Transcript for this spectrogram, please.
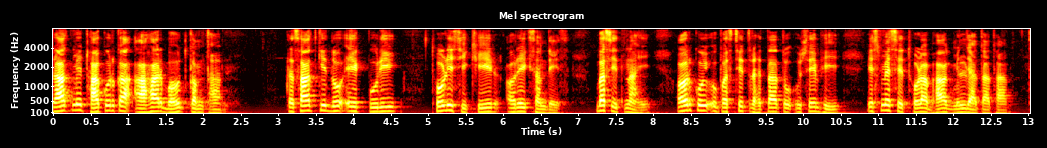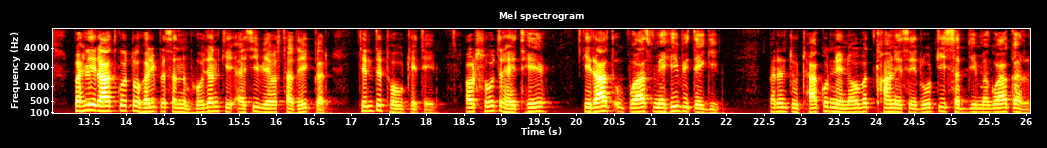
रात में ठाकुर का आहार बहुत कम था। प्रसाद की दो एक पूरी थोड़ी सी खीर और एक संदेश, बस इतना ही, और कोई उपस्थित रहता तो उसे भी इसमें से थोड़ा भाग मिल जाता था। पहली रात को तो हरिप्रसन्न भोजन की ऐसी व्यवस्था देखकर चिंतित हो उठे थे और सोच रहे थे कि रात उपवास में ही बीतेगी। परंतु ठाकुर ने नौबत खाने से रोटी सब्ज़ी मंगवाकर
